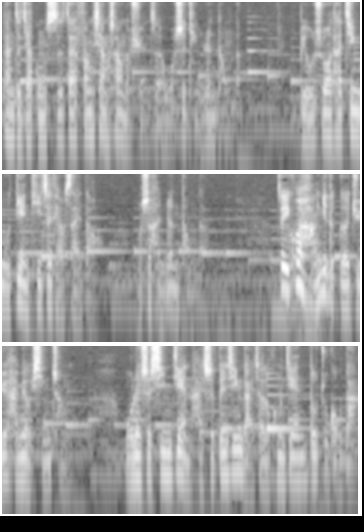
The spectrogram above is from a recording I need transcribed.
但这家公司在方向上的选择，我是挺认同的。比如说，它进入电梯这条赛道，我是很认同的。这一块行业的格局还没有形成，无论是新建还是更新改造的空间都足够大，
